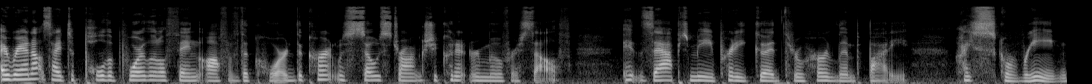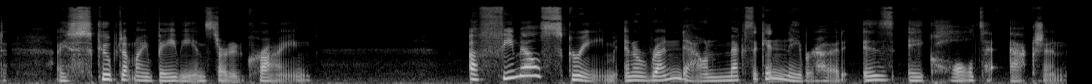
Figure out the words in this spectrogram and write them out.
I ran outside to pull the poor little thing off of the cord. The current was so strong she couldn't remove herself. It zapped me pretty good through her limp body. I screamed. I scooped up my baby and started crying. A female scream in a rundown Mexican neighborhood is a call to action.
